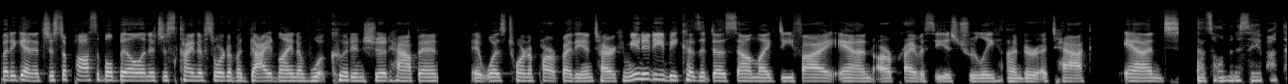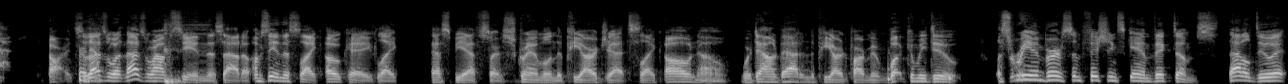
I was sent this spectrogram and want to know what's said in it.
But again, it's just a possible bill, and it's just kind of sort of a guideline of what could and should happen. It was torn apart by the entire community because it does sound like DeFi and our privacy is truly under attack. And that's all I'm going to say about that. All right. So now. that's what that's where I'm seeing this out of. I'm seeing this like, okay, like SBF starts scrambling the PR jets, like, oh no, we're down bad in the PR department. What can we do? Let's reimburse some phishing scam victims. That'll do it.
